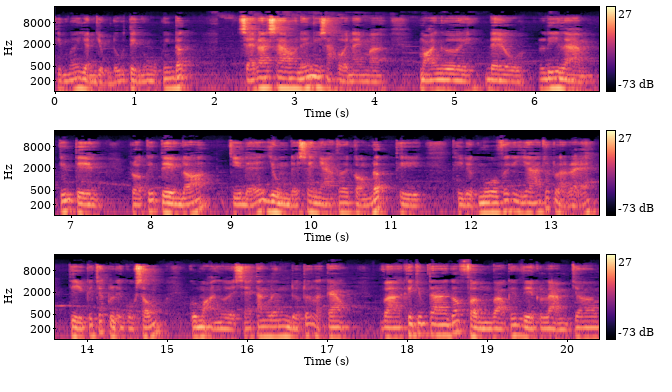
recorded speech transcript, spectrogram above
thì mới dành dụng đủ tiền mua một miếng đất. Sẽ ra sao nếu như xã hội này mà mọi người đều đi làm, kiếm tiền. Rồi cái tiền đó chỉ để dùng để xây nhà thôi. Còn đất thì thì được mua với cái giá rất là rẻ. Thì cái chất lượng cuộc sống của mọi người sẽ tăng lên được rất là cao. Và khi chúng ta góp phần vào cái việc làm cho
